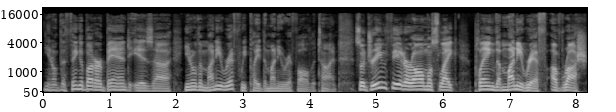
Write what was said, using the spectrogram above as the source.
you know, the thing about our band is, uh, you know, the money riff, we played the money riff all the time. So Dream Theater almost like playing the money riff of Rush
